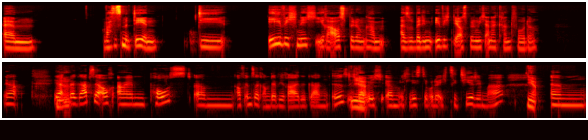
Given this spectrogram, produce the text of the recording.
Ähm, was ist mit denen, die ewig nicht ihre Ausbildung haben, also bei denen ewig die Ausbildung nicht anerkannt wurde. Ja, ja, ja. da gab es ja auch einen Post ähm, auf Instagram, der viral gegangen ist. Ich ja. glaube, ich, ähm, ich lese den oder ich zitiere den mal. Ja. Ähm,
